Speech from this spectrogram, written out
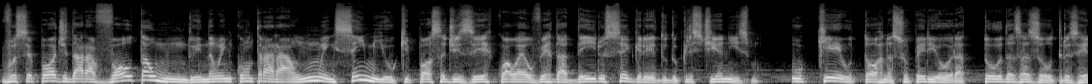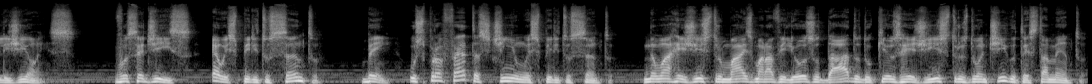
Você pode dar a volta ao mundo e não encontrará um em cem mil que possa dizer qual é o verdadeiro segredo do cristianismo, o que o torna superior a todas as outras religiões. Você diz, é o Espírito Santo? Bem, os profetas tinham o Espírito Santo. Não há registro mais maravilhoso dado do que os registros do Antigo Testamento.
